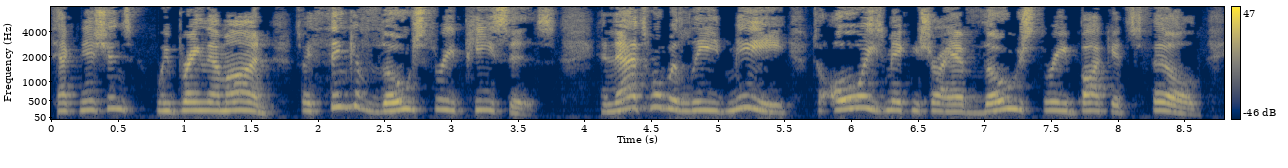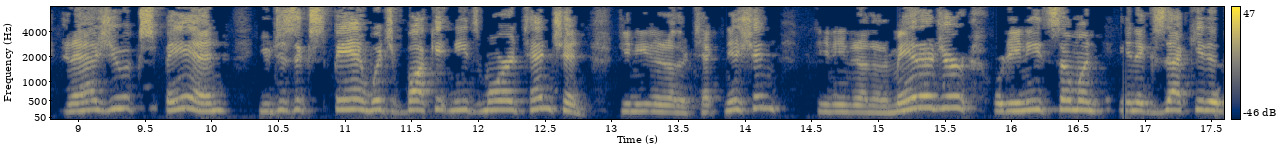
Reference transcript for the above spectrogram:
technicians, we bring them on. So I think of those three pieces. And that's what would lead me to always making sure I have those three buckets filled. And as you expand, you just expand which bucket needs more attention. Do you need another technician? Do you need another manager? Or do you need someone in executive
